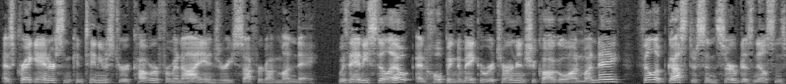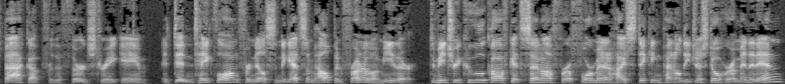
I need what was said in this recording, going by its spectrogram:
as Craig Anderson continues to recover from an eye injury suffered on Monday. With Andy still out and hoping to make a return in Chicago on Monday, Filip Gustavsson served as Nilsson's backup for the third straight game. It didn't take long for Nilsson to get some help in front of him either. Dmitry Kulikov gets sent off for a four minute high sticking penalty just over a minute in,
